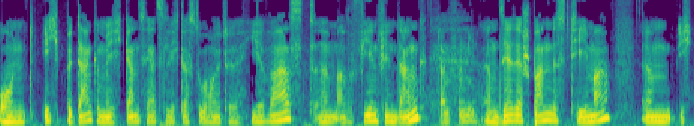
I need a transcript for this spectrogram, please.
Und ich bedanke mich ganz herzlich, dass du heute hier warst. Ähm, also vielen, vielen Dank. Danke von mir. Ein ähm, sehr, sehr spannendes Thema. Ähm, ich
